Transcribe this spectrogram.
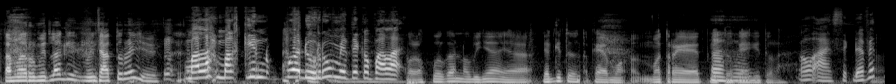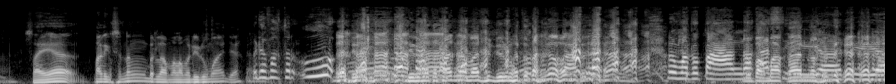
tambah rumit lagi mencatur aja Malah makin waduh rumit ya kepala. kalau aku kan hobinya ya ya gitu kayak mo- motret gitu Uh-huh. kayak gitulah Oh asik David. Saya paling seneng berlama-lama di rumah aja. Udah faktor U. di rumah tetangga mas, di rumah tetangga rumah tetangga Numpang makan, iya.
